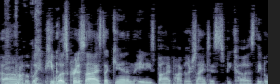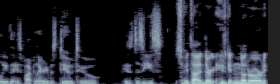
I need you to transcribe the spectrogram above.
Um, Probably. he was criticized again in the 80s by popular scientists because they believed that his popularity was due to his disease. So he thought they're, he was getting notoriety.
